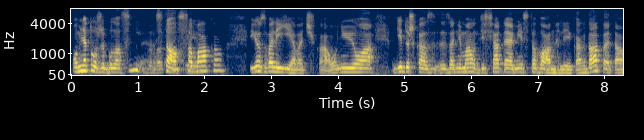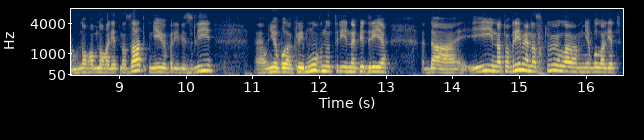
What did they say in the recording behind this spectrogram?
у меня тоже была став собака, ее звали Евочка. У нее дедушка занимал десятое место в Англии когда-то, там много-много лет назад. Мне ее привезли, Э, у нее было клеймо внутри на бедре, да, и на то время она стоила, мне было лет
